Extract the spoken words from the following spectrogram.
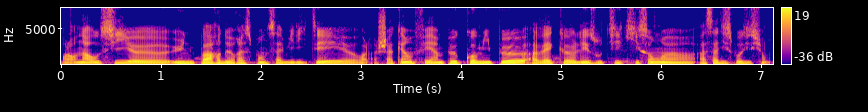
Voilà, on a aussi euh, une part de responsabilité. Voilà, chacun fait un peu comme il peut avec les outils qui sont à sa disposition.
